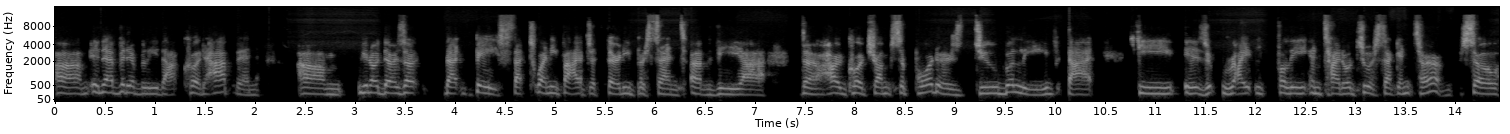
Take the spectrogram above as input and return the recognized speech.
um, inevitably that could happen. Um, you know, there's a that base, that 25 to 30 percent of the uh, the hardcore Trump supporters do believe that he is rightfully entitled to a second term. So,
